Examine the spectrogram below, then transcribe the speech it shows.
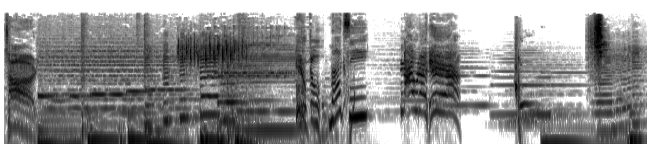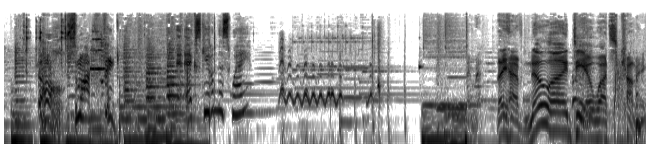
Sabotage! Mugsy, Out of here! Oh, smart think! excuse me this way? They have no idea what's coming.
